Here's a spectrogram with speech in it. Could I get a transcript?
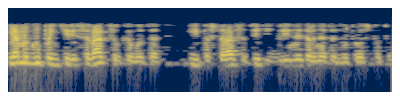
Я могу поинтересоваться у кого-то и постараться ответить блин на этот вопрос потом.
